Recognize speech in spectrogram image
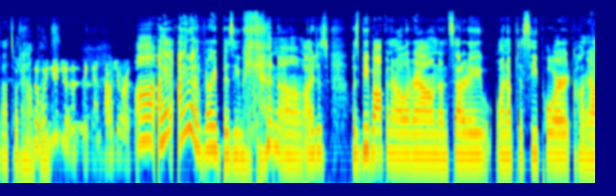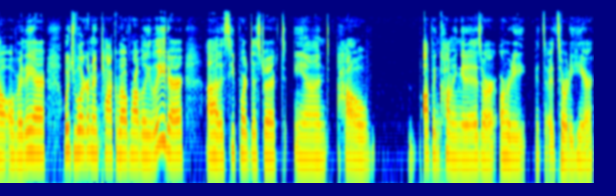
That's what happened. So what did you do this weekend? How was yours? Uh, I I had a very busy weekend. Um, I just was bebopping all around on Saturday. Went up to Seaport, hung out over there, which we're going to talk about probably later. Uh, the Seaport district and how up and coming it is, or already it's it's already here.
